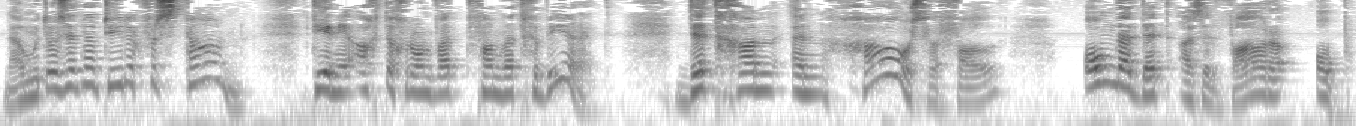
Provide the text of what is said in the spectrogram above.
Nou moet ons dit natuurlik verstaan teen die agtergrond wat van wat gebeur het. Dit gaan in chaos verval omdat dit as 'n ware op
